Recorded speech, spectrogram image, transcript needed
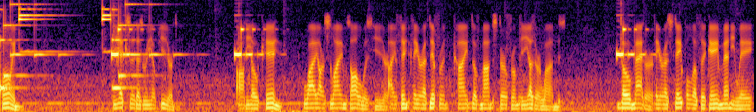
Coin. Exit has reappeared. Audio King. Why are slimes always here? I think they're a different kind of monster from the other ones. No matter, they're a staple of the game anyway.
